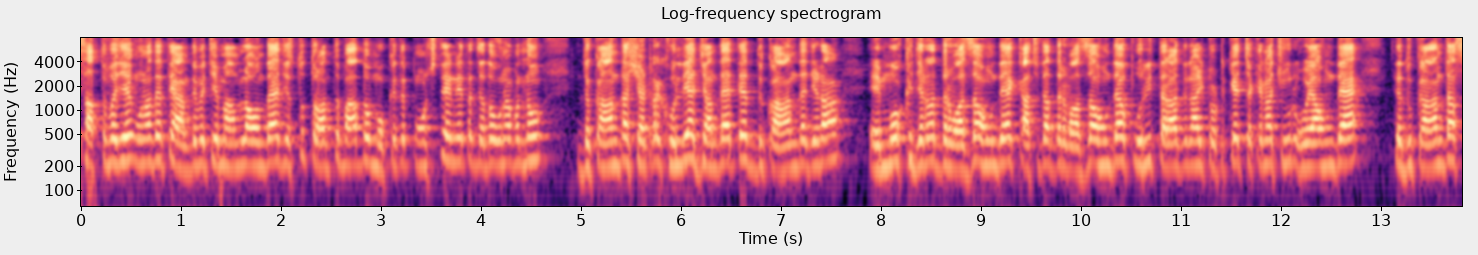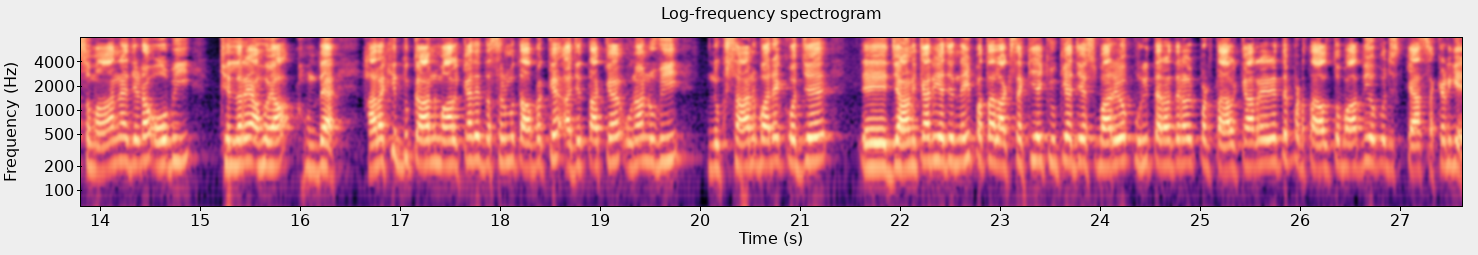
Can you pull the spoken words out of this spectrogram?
7 ਵਜੇ ਉਹਨਾਂ ਦੇ ਧਿਆਨ ਦੇ ਵਿੱਚ ਇਹ ਮਾਮਲਾ ਆਉਂਦਾ ਹੈ, ਜਿਸ ਤੋਂ ਤੁਰੰਤ ਬਾਅਦ ਉਹ ਮੌਕੇ ਤੇ ਪਹੁੰਚਦੇ ਨੇ ਤਾਂ ਜਦੋਂ ਉਹਨਾਂ ਵੱਲੋਂ ਦੁਕਾਨ ਦਾ ਸ਼ਟਰ ਖੋਲ੍ਹਿਆ ਜਾਂਦਾ ਹੈ ਤੇ ਦੁਕਾਨ ਦਾ ਜਿਹੜਾ ਇਹ ਮੁੱਖ ਜਿਹੜਾ ਦਰਵਾਜ਼ਾ ਹੁੰਦਾ ਹੈ, ਕੱਚ ਦਾ ਦਰਵਾਜ਼ਾ ਹੁੰਦਾ ਹੈ, ਉਹ ਪੂਰੀ ਤਰ੍ਹਾਂ ਦੇ ਨਾਲ ਟੁੱਟ ਕੇ ਚਕਨਾਚੂਰ ਹੋਇਆ ਹੁੰਦਾ ਹੈ ਤੇ ਦੁਕਾਨ ਦਾ ਸਮਾਨ ਹੈ ਜਿਹੜਾ ਉਹ ਵੀ ਖਿਲ ਰਿਹਾ ਹੋਇਆ ਹੁੰਦਾ ਹੈ। ਹਾਲਾਂਕਿ ਦੁਕਾਨ ਮਾਲਕਾਂ ਦੇ ਦੱਸਣ ਮੁਤਾਬਕ ਅਜੇ ਤੱਕ ਉਹਨਾਂ ਨੂੰ ਵੀ ਨੁਕਸਾਨ ਬਾਰੇ ਕੁਝ ਇਹ ਜਾਣਕਾਰੀ ਅਜੇ ਨਹੀਂ ਪਤਾ ਲੱਗ ਸਕੀ ਹੈ, ਕਿਉਂਕਿ ਅਜੇ ਇਸ ਬਾਰੇ ਉਹ ਪੂਰੀ ਤਰ੍ਹਾਂ ਦੇ ਨਾਲ ਪੜਤਾਲ ਕਰ ਰਹੇ ਨੇ ਤੇ ਪੜਤਾਲ ਤੋਂ ਬਾਅਦ ਹੀ ਉਹ ਕੁਝ ਕਹਿ ਸਕਣਗੇ।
